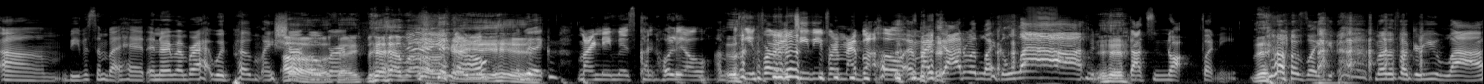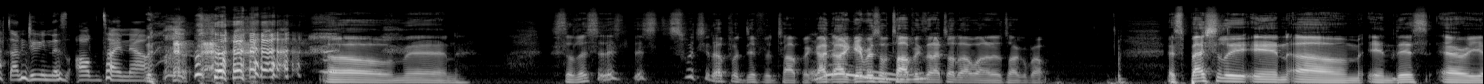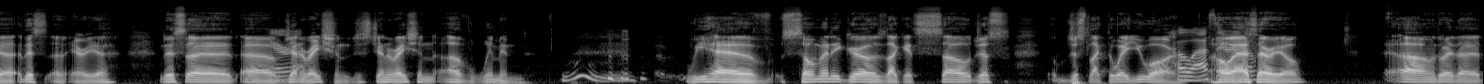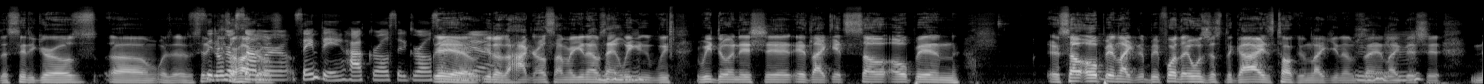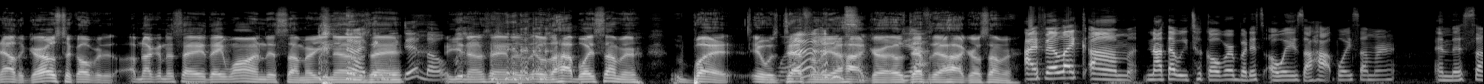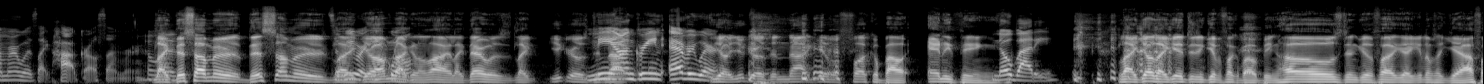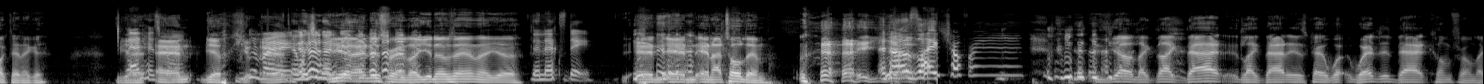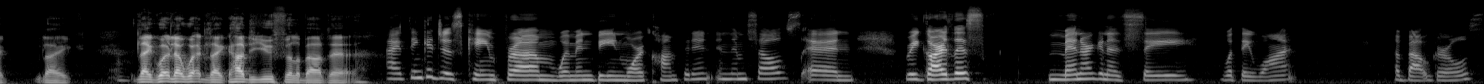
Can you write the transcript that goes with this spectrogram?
um Beavis and Butthead, and I remember I would put my shirt oh, over. okay. I'm- You know? yeah, I'd be like, "My name is Cornholio. I'm looking for a TV for my butthole," and my dad would like laugh. And like, That's not funny. And I was like, "Motherfucker, you laughed. I'm doing this all the time now." oh man. So let's, let's let's switch it up a different topic. I, I gave her some topics that I told her I wanted to talk about, especially in um in this area, this uh, area, this uh, uh generation, this generation of women. Ooh. We have so many girls. Like it's so just just like the way you are, Hoe ass ass Ariel. Um, the way the the city girls, um, was it city, City girls girl or hot summer, girls? same thing. Hot girl, city girls. Yeah, yeah, Yeah. you know the hot girl summer. You know what I'm saying? We we we doing this shit. It's like it's so open. It's so open. Like before, the, it was just the guys talking. Like you know what I'm saying? Like Mm-hmm. this shit. Now the girls took over. I'm not gonna say they won this summer. You know what I'm think we did though. You know what I'm saying? It was, it was a hot boy summer, but it was What? definitely a hot girl. It was Yeah. definitely a hot girl summer. I feel like um not that we took over, but it's always a hot boy summer, and this summer was like hot girl summer. It Like was. this summer, this summer, So we like were yo, I'm not equal. gonna lie. Like there was like you girls did Neon not. green everywhere. Yo, you girls did not give a fuck about anything. Nobody. Like yo, like it didn't give a fuck about being hoes. Didn't give a fuck. Yeah, you know, what I'm like yeah, I fucked that nigga. Yeah, And his friend. yeah, yeah, Right. and, And what you gonna yeah, do? and his friend. Like you know what I'm saying? Like the next day, and and and I told him. and I was like, "Show friend." yo, like like that, like that is crazy. Where, where did that come from? Like like like what like, what like how do you feel about that? I think it just came from women being more confident in themselves. And regardless, men are going to say what they want about girls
